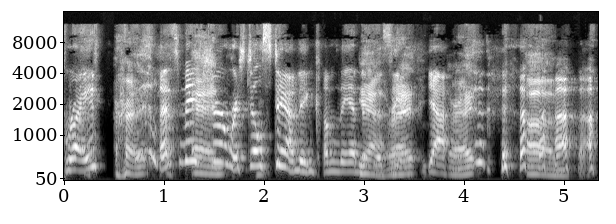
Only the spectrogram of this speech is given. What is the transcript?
right. Right. Let's make And- sure we're still standing come the end Yeah, of this right, year. Yeah. right. Um,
